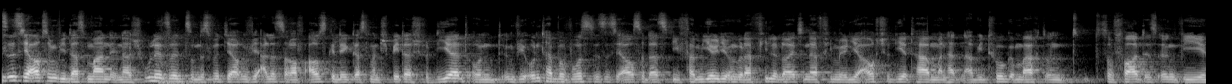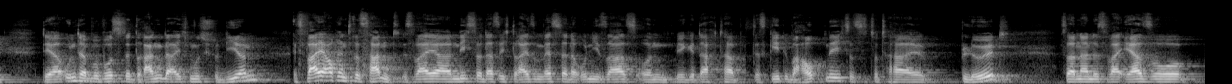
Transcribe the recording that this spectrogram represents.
Es ist ja auch so irgendwie, dass man in der Schule sitzt und es wird ja auch irgendwie alles darauf ausgelegt, dass man später studiert und irgendwie unterbewusst ist es ja auch so, dass die Familie oder viele Leute in der Familie auch studiert haben. Man hat ein Abitur gemacht und sofort ist irgendwie der unterbewusste Drang da, ich muss studieren. Es war ja auch interessant. Es war ja nicht so, dass ich drei Semester in der Uni saß und mir gedacht habe, das geht überhaupt nicht, das ist total blöd, sondern es war eher so,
